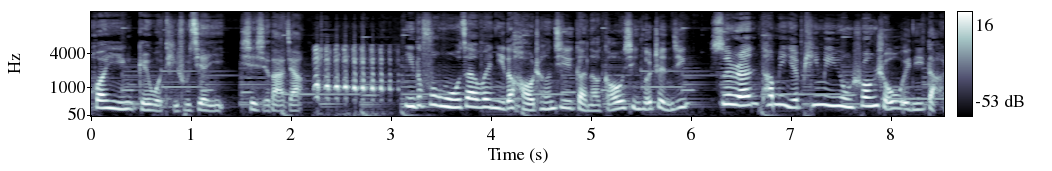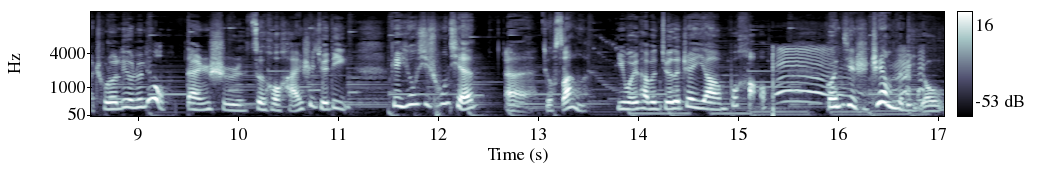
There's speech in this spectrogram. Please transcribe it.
欢迎给我提出建议，谢谢大家。你的父母在为你的好成绩感到高兴和震惊，虽然他们也拼命用双手为你打出了六六六，但是最后还是决定给游戏充钱。呃，就算了，因为他们觉得这样不好。关键是这样的理由，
